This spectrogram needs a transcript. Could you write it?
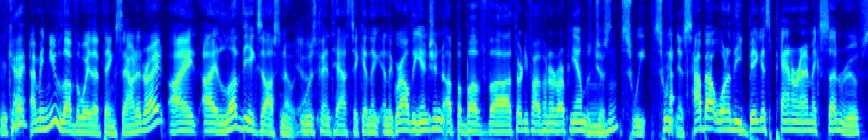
Okay. I mean, you love the way that thing sounded, right? I, I love the exhaust note. It was fantastic, and the and the growl of the engine up above uh, 3,500 RPM was just sweet sweetness. How about one of the biggest panoramic sunroofs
